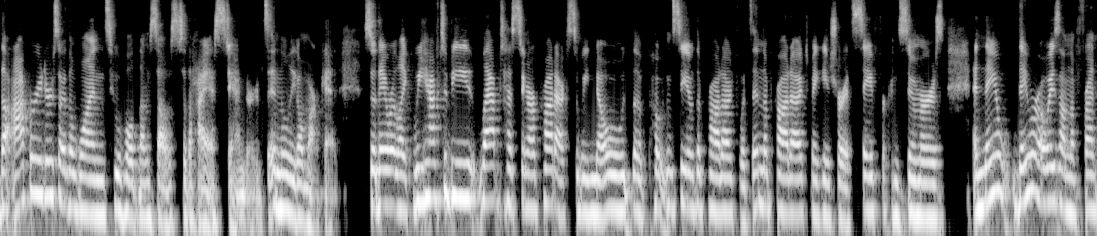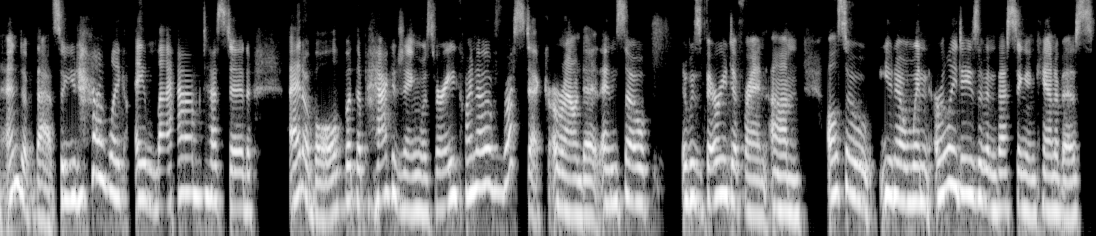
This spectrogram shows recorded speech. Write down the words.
the operators are the ones who hold themselves to the highest standards in the legal market. So they were like, we have to be lab testing our products so we know the potency of the product, what's in the product, making sure it's safe for consumers. And they they were always on the front end of that. So you'd have like a lab tested edible, but the packaging was very kind of rustic around it. And so it was very different. Um, also, you know, when early days of investing in cannabis,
